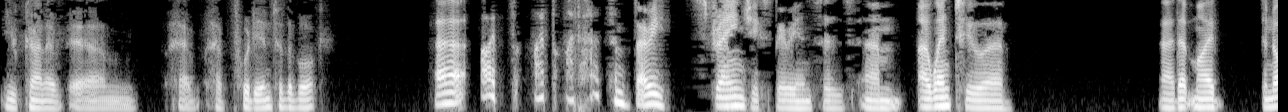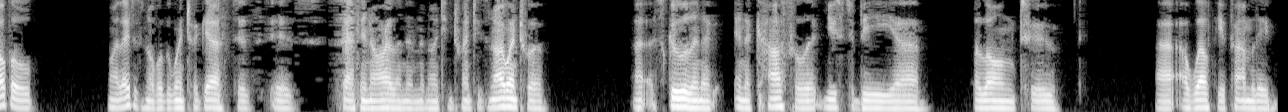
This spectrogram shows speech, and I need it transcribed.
you kind of um, have have put into the book? Uh, I've, I've, I've had some very strange experiences. Um, I went to, uh, uh, that my, the novel, my latest novel, The Winter Guest, is, is set in Ireland in the 1920s. And I went to a, a school in a, in a castle that used to be, uh, belonged to, uh, a wealthy family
